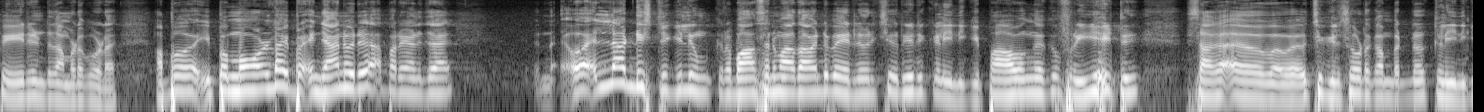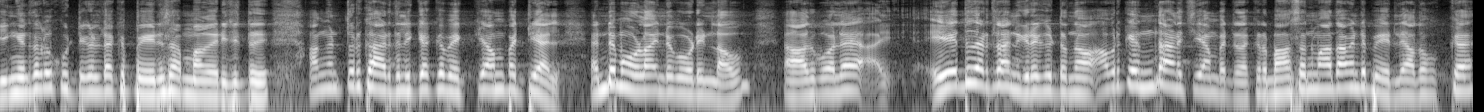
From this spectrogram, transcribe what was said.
പേരുണ്ട് നമ്മുടെ കൂടെ. അപ്പോൾ ഇപ്പോൾ മോളുടെ ഇപ്പം ഞാനൊരു പറയുകയാണെന്ന് വെച്ചാൽ എല്ലാ ഡിസ്ട്രിക്റ്റിലും കൃപാസന മാതാവിന്റെ പേരിൽ ഒരു ചെറിയൊരു ക്ലിനിക്ക് പാവങ്ങൾക്ക് ഫ്രീ ആയിട്ട് സഹ ചികിത്സ കൊടുക്കാൻ പറ്റുന്ന ക്ലിനിക്ക് ഇങ്ങനത്തെ കുട്ടികളുടെയൊക്കെ പേര് സമാഹരിച്ചിട്ട് അങ്ങനത്തെ ഒരു കാര്യത്തിലേക്കൊക്കെ വെക്കാൻ പറ്റിയാൽ എന്റെ മോള എന്റെ കൂടെ ഉണ്ടാവും. അതുപോലെ ഏത് തരത്തിൽ അനുഗ്രഹം കിട്ടുന്നോ അവർക്ക് എന്താണ് ചെയ്യാൻ പറ്റുക? കൃപാസൻ മാതാവിന്റെ പേരിൽ അതൊക്കെ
